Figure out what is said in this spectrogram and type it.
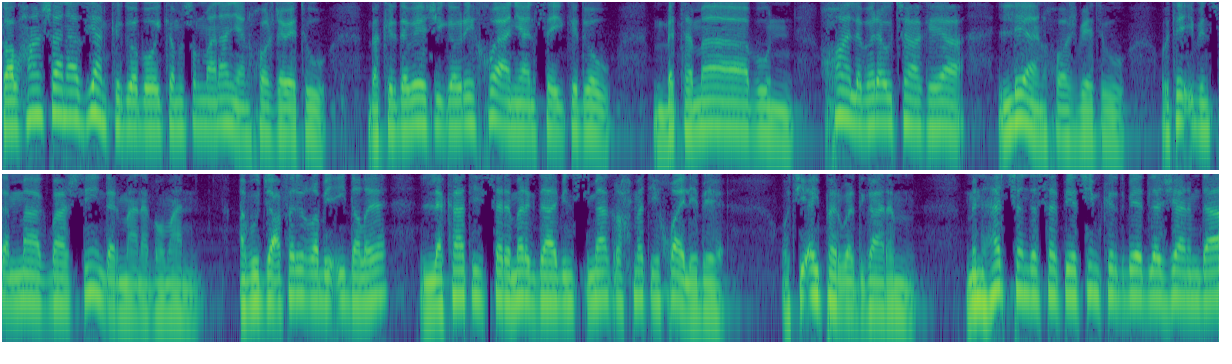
ساڵحان شانازیان کردووە بەوەی کە موسڵمانانیان خۆشدەوێت و بە کردەوەیەکی گەورەی خۆیانیان سەیر کردووە و بەتەما بوون خوا لەبەر ئەو چاکەیە لێیان خۆش بێت و وتەی ئیبن سەماک باشترین دەرمانە بۆمان. ئەبوو جەعفەری ڕەبیعی دەڵێ لە کاتی سەرمەرگدا ئیبن سیماک ڕەحمەتی خوای لێ بێ وتی، ئەی پەروەردگارم، من هەرچەندە سەرپێچیم کردبێت لە ژیانمدا،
